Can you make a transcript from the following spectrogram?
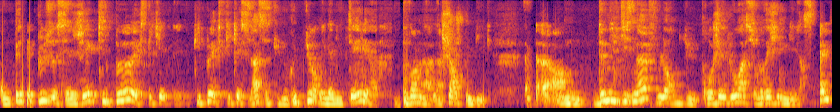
on paie plus de CSG. Qui peut expliquer, qui peut expliquer cela? C'est une rupture d'égalité euh, devant la, charge publique. Euh, en 2019, lors du projet de loi sur le régime universel,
